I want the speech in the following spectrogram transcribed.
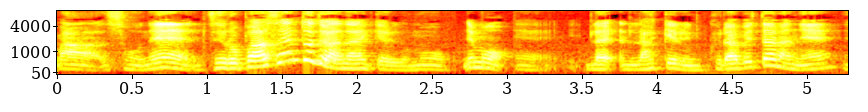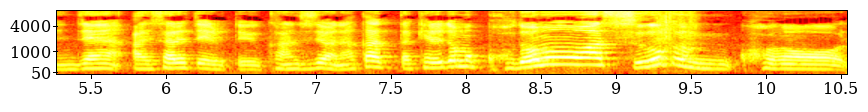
まあそうね0%ではないけれどもでも、えー、ララケルに比べたらね全然愛されているという感じではなかったけれども子供はすごくこの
